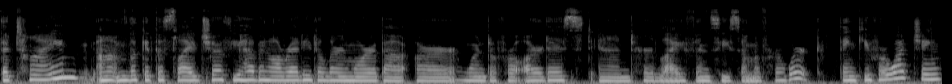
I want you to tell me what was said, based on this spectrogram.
the time, um, look at the slideshow if you haven't already to learn more about our wonderful artist and her life and see some of her work. Thank you for watching.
